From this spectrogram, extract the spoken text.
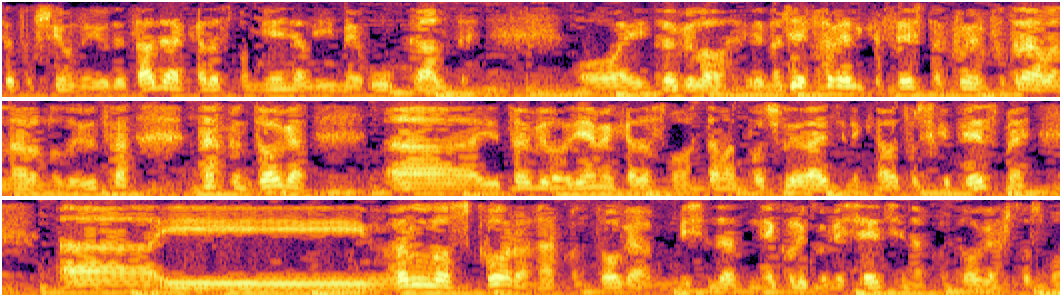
Svetog Šivne i Jude Tadeja, kada smo mijenjali ime u gazde. Ovaj, to je bilo jedna lijepa velika fešta koja je potrajala naravno do jutra. Nakon toga a, i to je bilo vrijeme kada smo taman počeli raditi neke autorske pjesme a, i vrlo skoro nakon toga, mislim da nekoliko mjeseci nakon toga što smo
